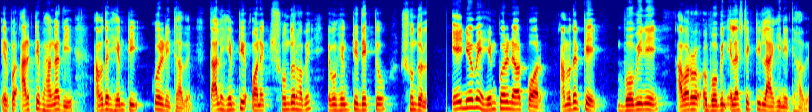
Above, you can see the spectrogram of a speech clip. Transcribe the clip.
এরপর আরেকটি ভাঙা দিয়ে আমাদের হেমটি করে নিতে হবে। তাহলে হেমটি অনেক সুন্দর হবে এবং হেমটি দেখতেও সুন্দর। এই নিয়মে হেম করে নেওয়ার পর আমাদেরকে ববিনে আবারও ববিন এলাস্টিকটি লাগিয়ে নিতে হবে।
